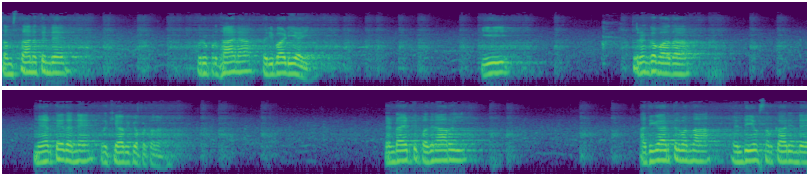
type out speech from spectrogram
സംസ്ഥാനത്തിന്റെ ഒരു പ്രധാന പരിപാടിയായി ഈ തുരങ്കപാത നേരത്തെ തന്നെ പ്രഖ്യാപിക്കപ്പെട്ടതാണ്. രണ്ടായിരത്തി പതിനാറിൽ അധികാരത്തിൽ വന്ന എൽ ഡി എഫ് സർക്കാരിന്റെ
